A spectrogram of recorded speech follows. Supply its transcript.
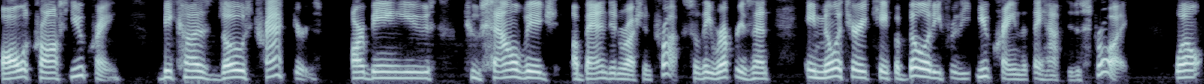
all across Ukraine because those tractors are being used to salvage abandoned Russian trucks. So they represent a military capability for the Ukraine that they have to destroy. Well,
